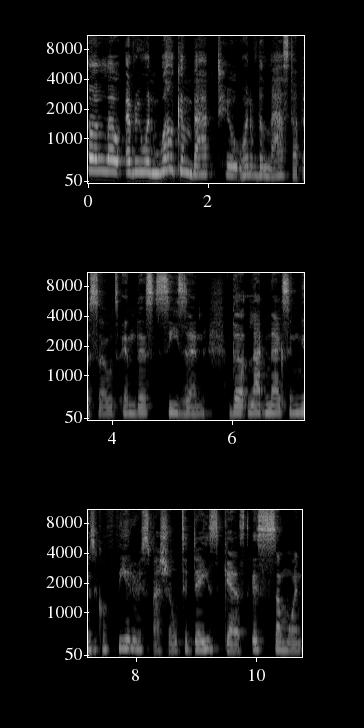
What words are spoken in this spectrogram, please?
Hello, everyone. Welcome back to one of the last episodes in this season, the Latinx in Musical Theater special. Today's guest is someone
